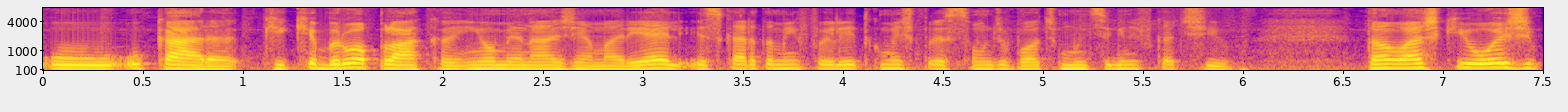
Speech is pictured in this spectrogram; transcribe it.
o, o cara que quebrou a placa em homenagem a Marielle, esse cara também foi eleito com uma expressão de votos muito significativa. Então, eu acho que hoje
